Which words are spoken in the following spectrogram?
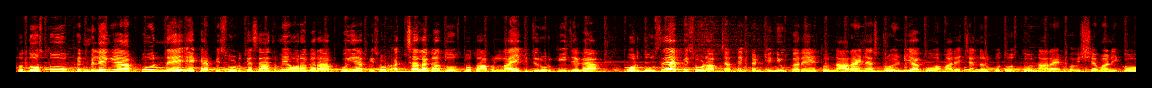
तो दोस्तों, फिर मिलेंगे आपको नए एक एपिसोड के साथ में। और अगर आपको ये एपिसोड अच्छा लगा दोस्तों तो आप लाइक ज़रूर कीजिएगा। और दूसरे एपिसोड आप चाहते हैं कंटिन्यू करें तो नारायण एस्ट्रो इंडिया को, हमारे चैनल को दोस्तों, नारायण भविष्यवाणी को।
